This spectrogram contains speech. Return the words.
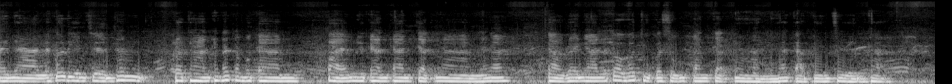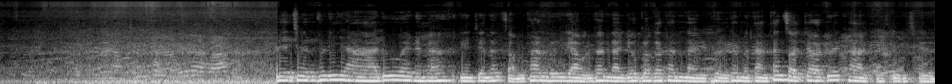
รายงาน แล้วก็เรียนเชิญท่านประธานคณะกรรมการฝ่ายอำนวยการการจัดงานนะคะกล่าวรายงานแล้วก็วัตถุประสงค์การจัดงานนะคะกราบเรียนเชิญค่ะ เรียนเชิญภริยาด้วยนะคะเรียนเชิญทั้งสองท่านภริยาของท่านนายกแล้วก็ท่านนายอำเภอท่านประธานท่านสจด้วยค่ะเรียนเชิญ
